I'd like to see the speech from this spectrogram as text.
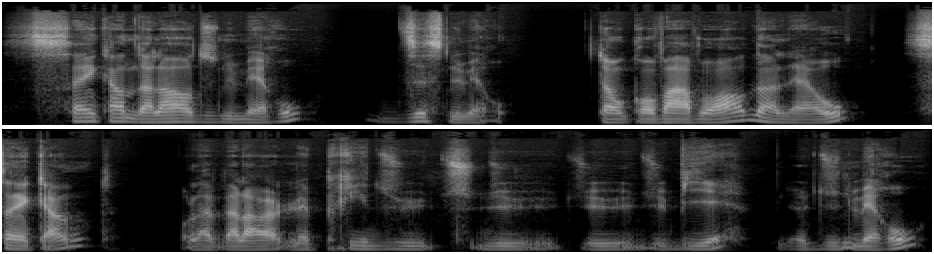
50 dollars du numéro, 10 numéros. Donc, on va avoir dans le haut 50 pour la valeur, le prix du, du, du, billet, du numéro,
